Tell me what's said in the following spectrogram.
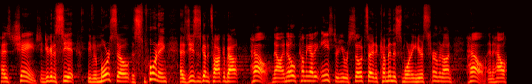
has changed. And you're going to see it even more so this morning as Jesus is going to talk about hell. Now, I know coming out of Easter, you were so excited to come in this morning, hear a sermon on hell and how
